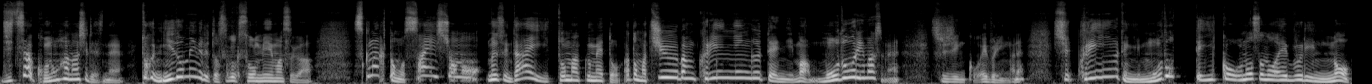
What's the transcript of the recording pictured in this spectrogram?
実はこの話ですね特に2度目見るとすごくそう見えますが少なくとも最初の要するに第1幕目とあとまあ中盤クリーニング店にまあ戻りますね主人公エブリンがね。クリーニング店に戻って以降のそのエブリンの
